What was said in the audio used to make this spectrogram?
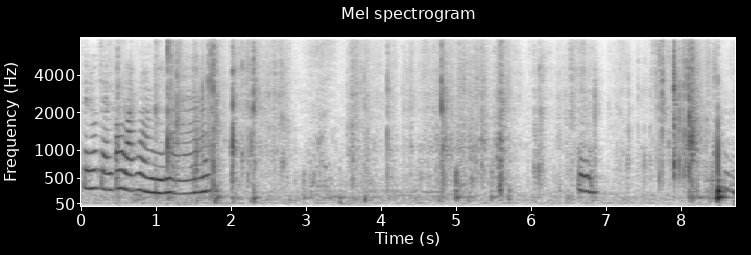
เจโนแจมต้องรักหมามีนะอืมอืม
